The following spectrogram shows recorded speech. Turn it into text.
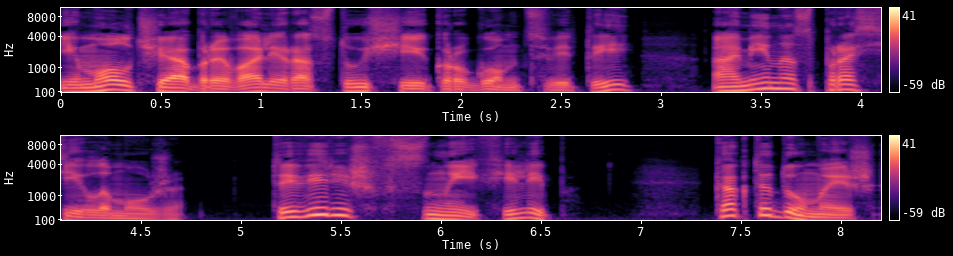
и молча обрывали растущие кругом цветы, Амина спросила мужа, «Ты веришь в сны, Филипп? Как ты думаешь,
